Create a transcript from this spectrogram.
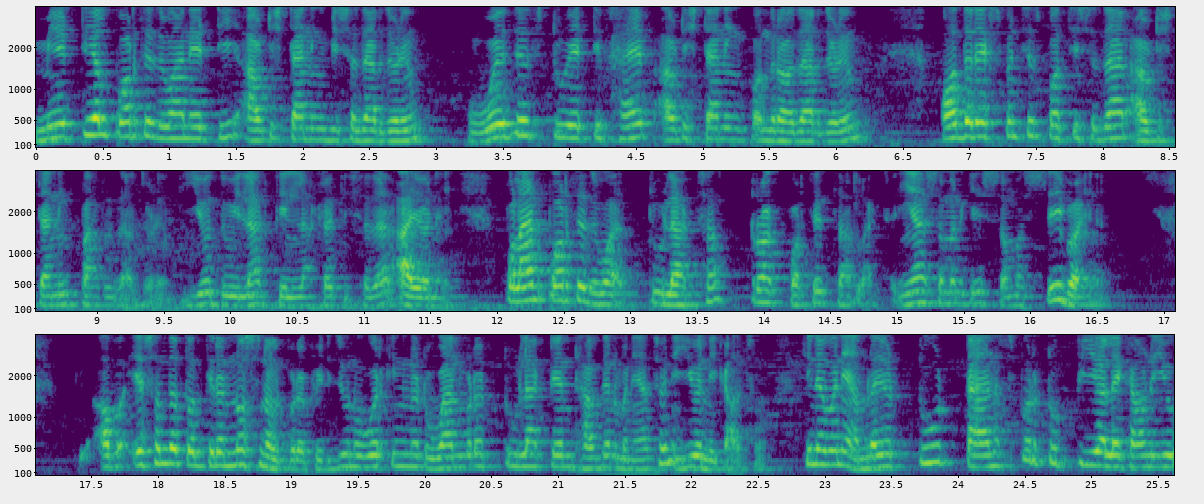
material purchase one eighty outstanding बिस हजार जोड्यौँ। Wages two eighty five outstanding पन्ध्र हजार जोड्यौँ। अदर एक्सपेन्सेस पच्चिस हजार आउटस्ट्यान्डिङ पाँच हजार जोड्यौँ। यो दुई लाख तिन लाख र तिस हजार आयो नै। प्लान पर्चेज वा टु लाख छ ट्रक पर्चेज चार लाख छ। यहाँसम्म केही समस्या भएन। अब यसभन्दा तलतिर नोसनल प्रफिट जुन वर्किङ नोट वानबाट टू लाख टेन थाउजन्ड भनेको छ नि यो निकाल्छौँ। किनभने हामीलाई यो to transfer to PL account यो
